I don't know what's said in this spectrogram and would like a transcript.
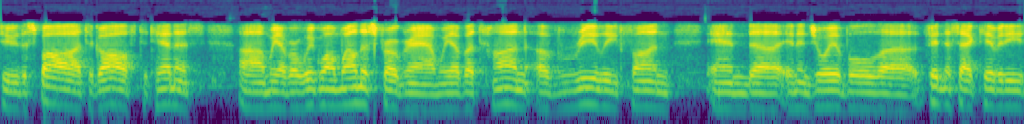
to the spa, to golf, to tennis. Um, we have our Wigwam Wellness Program. We have a ton of really fun and uh, and enjoyable uh, fitness activities.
